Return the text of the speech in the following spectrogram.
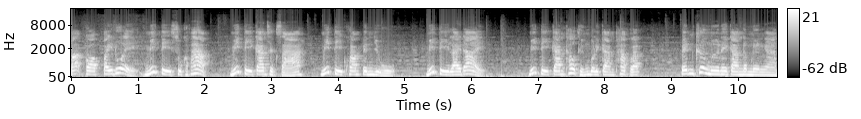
ประกอบไปด้วย มิติสุขภาพ มิติการศึกษา มิติความเป็นอยู่ มิติรายได้ มิติการเข้าถึงบริการภาครัฐ เป็นเครื่องมือในการดำเนินงาน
